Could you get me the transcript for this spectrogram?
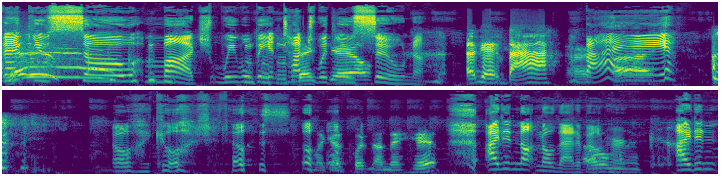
Thank you so much. We will be in touch with Gail. you soon. Okay, bye. All right, Bye. oh my gosh. That was so Oh my God, putting on the hip. I did not know that about oh her. my God. I didn't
